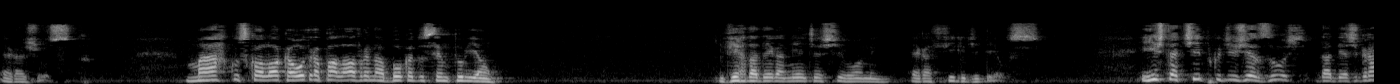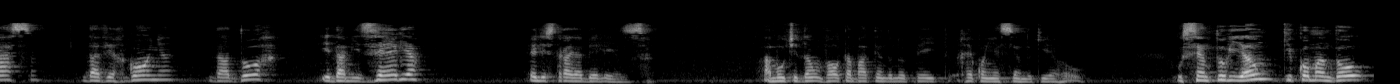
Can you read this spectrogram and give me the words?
era justo. Marcos coloca outra palavra na boca do centurião. Verdadeiramente este homem era filho de Deus. E isto é típico de Jesus, da desgraça, da vergonha, da dor e da miséria, ele extrai a beleza. A multidão volta batendo no peito, reconhecendo que errou. O centurião que comandou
